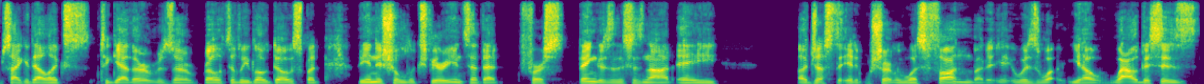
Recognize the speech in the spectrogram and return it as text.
psychedelics together. It was a relatively low dose, but the initial experience at that first thing is this is not a uh, just it certainly was fun, but it, it was what you know. Wow, this is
